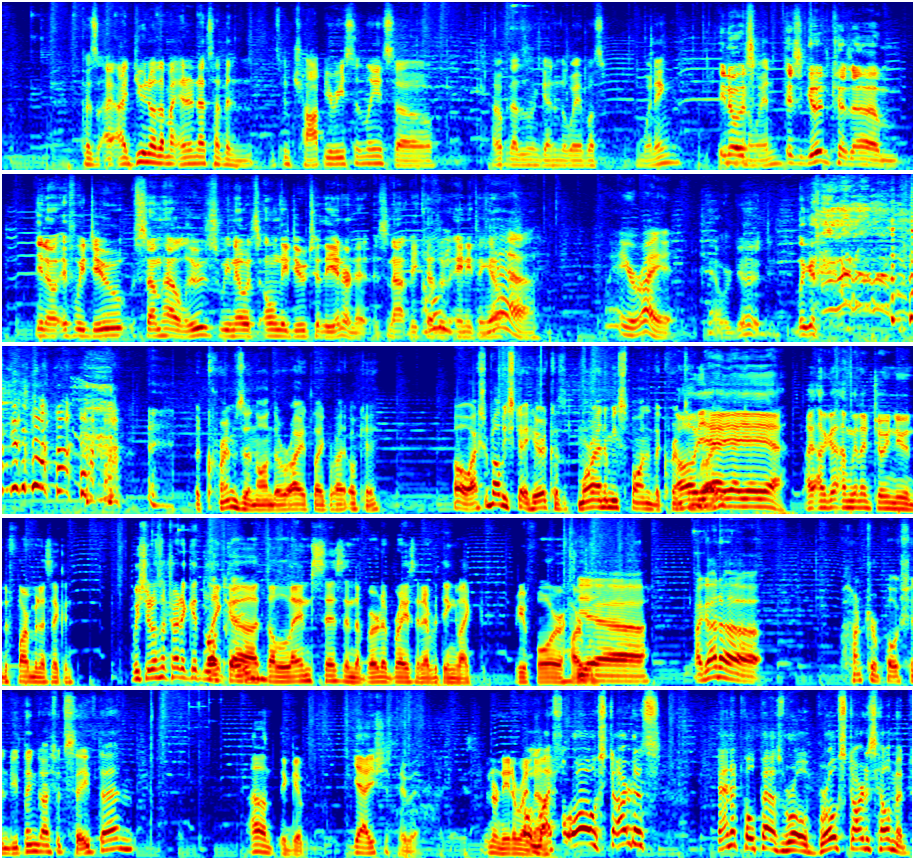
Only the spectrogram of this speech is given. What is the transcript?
Because I, I do know that my internets have been it's been choppy recently, so I hope that doesn't get in the way of us winning. You know, it's win. it's good because um, you know, if we do somehow lose, we know it's only due to the internet. It's not because Oh, of anything else. yeah. Oh, yeah, you're right. Yeah, we're good. Look at. The crimson on the right, like right. Okay. Oh, I should probably stay here because more enemies spawn in the crimson. Oh yeah, right? yeah, yeah, yeah. I, I, I'm gonna join you in the farm in a second. We should also try to get like Okay. uh, the lenses and the vertebrae and everything like three or four hard. Yeah. I got a hunter potion. Do you think I should save that? I don't think it. Yeah, you should save it. We don't need it right oh, now. life. Oh, Stardust and a topaz robe, bro. Stardust helmet.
